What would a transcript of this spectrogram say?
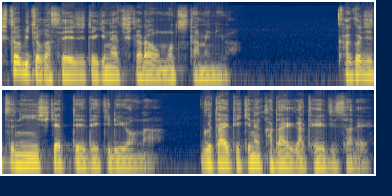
人々が政治的な力を持つためには、確実に意思決定できるような具体的な課題が提示され、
